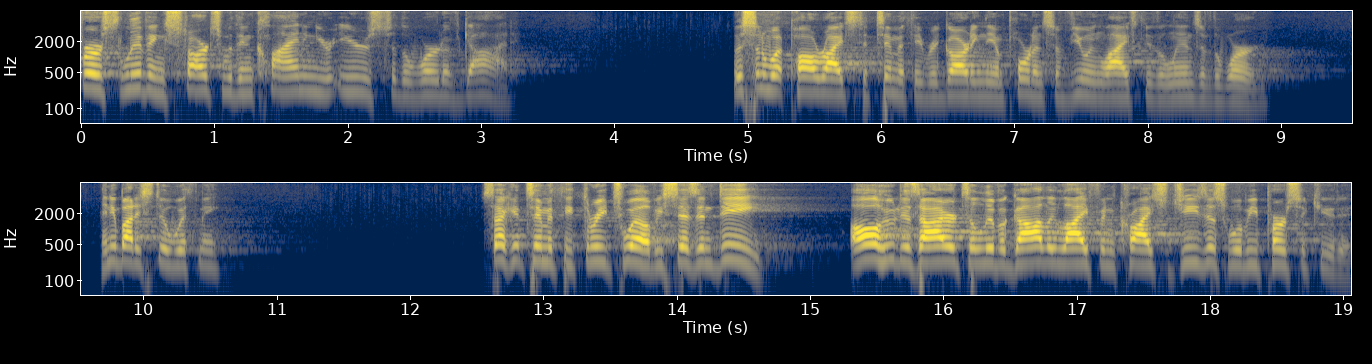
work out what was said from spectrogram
first living starts with inclining your ears to the word of God. Listen to what Paul writes to Timothy regarding the importance of viewing life through the lens of the word. Anybody still with me? 2 Timothy 3:12 he says indeed all who desire to live a godly life in Christ Jesus will be persecuted.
